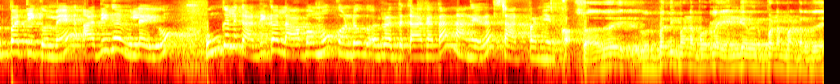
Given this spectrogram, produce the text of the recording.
உற்பத்திக்குமே அதிக விலையும் உங்களுக்கு அதிக லாபமும் கொண்டு வர்றதுக்காக தான் நாங்க இதை ஸ்டார்ட் பண்ணியிருக்கோம். அதாவது உற்பத்தி பண்ண பொருளை எங்கே விற்பனை பண்ணுறது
